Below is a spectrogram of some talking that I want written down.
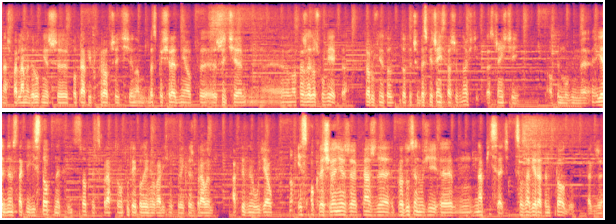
nasz parlament również e, potrafi wkroczyć no, bezpośrednio w e, życie mm, no, każdego człowieka. To również do, dotyczy bezpieczeństwa żywności. Coraz częściej o tym mówimy. Jednym z takich istotnych, istotnych spraw, którą tutaj podejmowaliśmy, w której też brałem aktywny udział, no, jest określenie, że każdy producent musi e, napisać, co zawiera ten produkt. Także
